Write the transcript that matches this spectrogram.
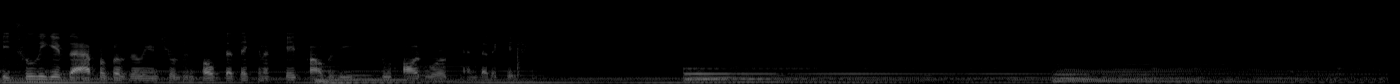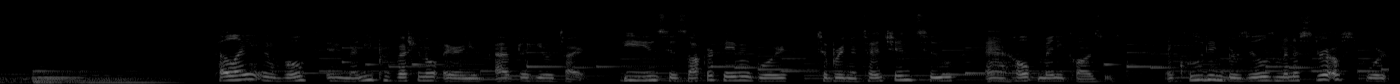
He truly gave the Afro Brazilian children hope that they can escape poverty through hard work and dedication. Pele invoked in many professional areas after he retired. He used his soccer fame and glory to bring attention to and help many causes, including Brazil's Minister of Sport,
